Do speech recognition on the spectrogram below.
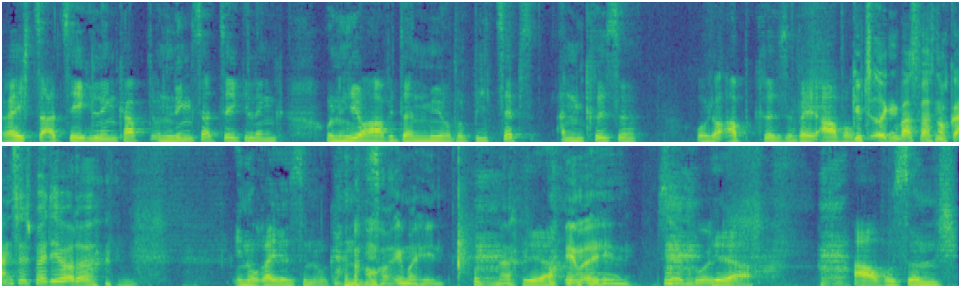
rechts AC-Gelenk gehabt und links AC-Gelenk und hier habe ich dann mir der Bizeps angerissen oder abgerissen, weil aber Gibt es irgendwas, was noch ganz ist bei dir? Oder? in der Reihe sind noch ganz. Oh, immerhin. Na, Ja. Immerhin. Sehr cool. Ja. Aber sonst,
